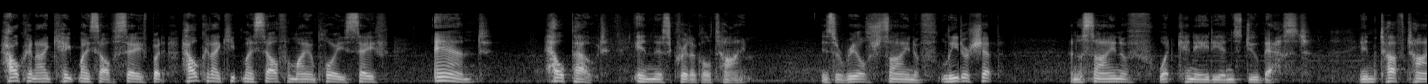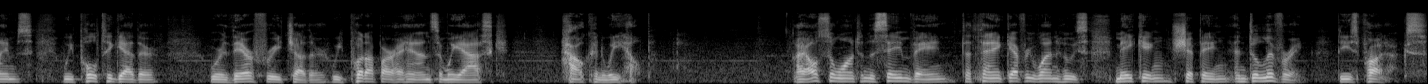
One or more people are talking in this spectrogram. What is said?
how can I keep myself safe, but how can I keep myself and my employees safe and help out in this critical time is a real sign of leadership and a sign of what Canadians do best. In tough times, we pull together, we're there for each other, we put up our hands and we ask, how can we help? I also want in the same vein to thank everyone who's making, shipping and delivering these products.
